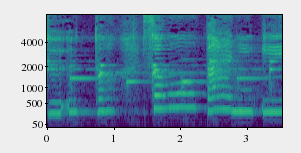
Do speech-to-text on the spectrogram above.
ずっとそばにいる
